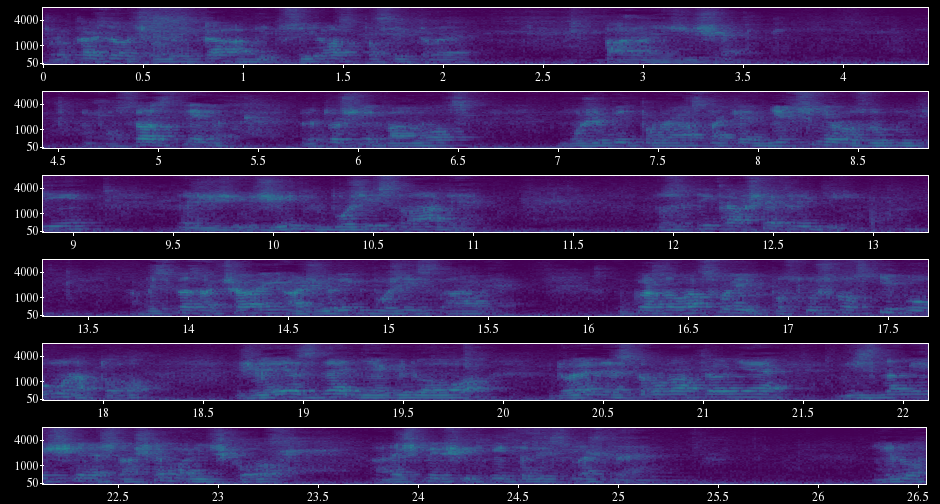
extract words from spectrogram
pro každého člověka, aby přijal spasitele Pána Ježíše. Poselstvím letošních Vánoc může být pro nás také vnitřní rozhodnutí žít v boží slávě. To se týká všech lidí. Aby jsme začali a žili v boží slávě. Ukazovat svoji poslušností Bohu na to, že je zde někdo, kdo je nesrovnatelně významnější než naše maličkost a než my všichni, kteří jsme zde. Někdo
